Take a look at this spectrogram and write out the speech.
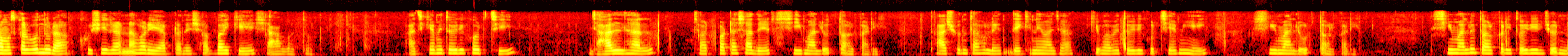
নমস্কার বন্ধুরা, খুশির রান্নাঘরে আপনাদের সবাইকে স্বাগত। আজকে আমি তৈরি করছি ঝাল ঝাল চটপটা স্বাদের শিম আলুর তরকারি। তো আসুন তাহলে দেখে নেওয়া যাক কীভাবে তৈরি করছি আমি এই শিম আলুর তরকারি। শিম আলু তরকারি তৈরির জন্য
